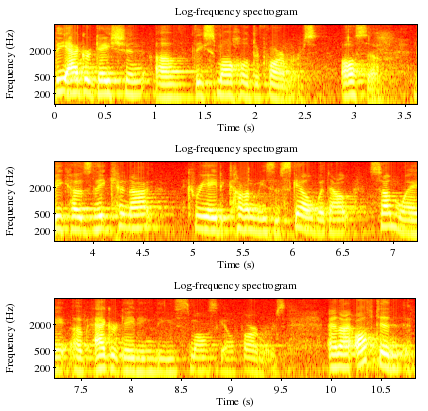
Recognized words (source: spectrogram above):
the aggregation of the smallholder farmers also, because they cannot create economies of scale without some way of aggregating these small scale farmers. And I often,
